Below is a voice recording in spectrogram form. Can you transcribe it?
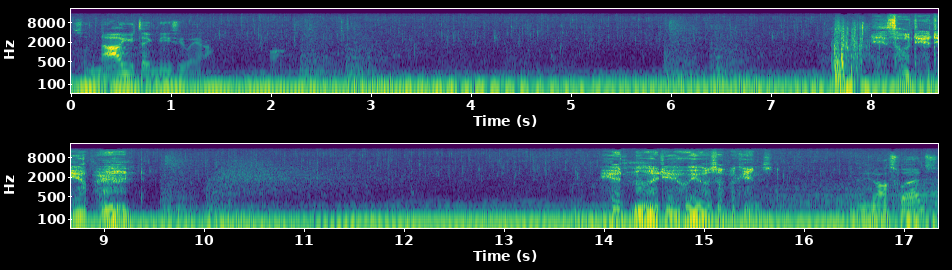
So now you take the easy way out. You thought you had the upper hand. He had no idea who he was up against. Any last words?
